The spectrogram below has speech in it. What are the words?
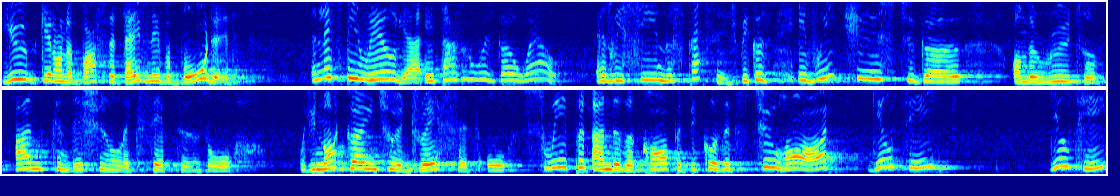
you get on a bus that they've never boarded. And let's be real, yeah, it doesn't always go well, as we see in this passage, because if we choose to go on the route of unconditional acceptance or you're not going to address it or sweep it under the carpet because it's too hard. Guilty. Guilty.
